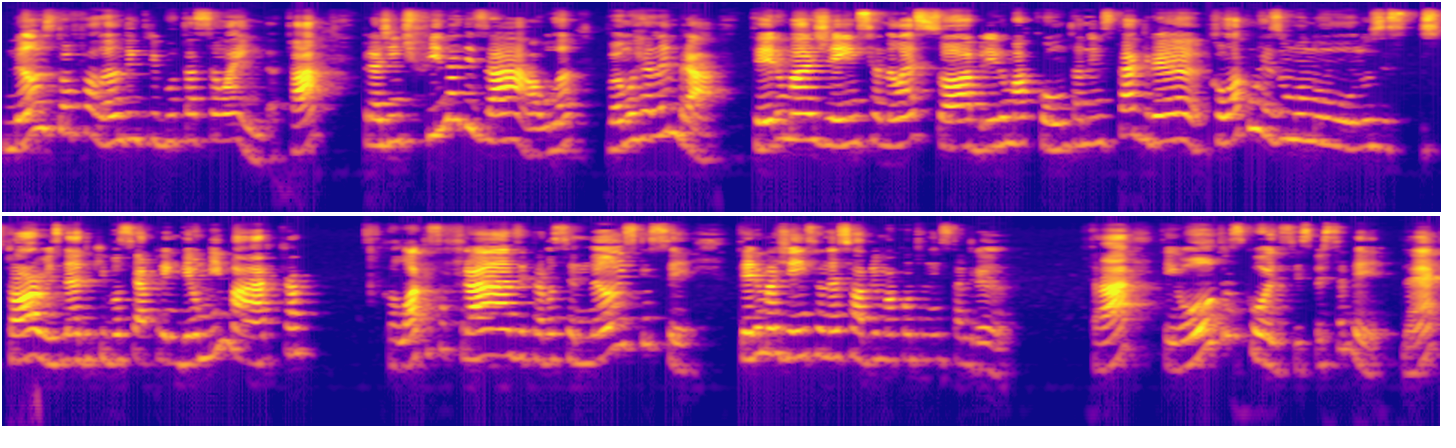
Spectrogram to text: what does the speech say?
Não estou falando em tributação ainda, tá? Para a gente finalizar a aula, vamos relembrar. Ter uma agência não é só abrir uma conta no Instagram. Coloca um resumo no, nos stories, né, do que você aprendeu, me marca. Coloca essa frase para você não esquecer. Ter uma agência não é só abrir uma conta no Instagram, tá? Tem outras coisas, vocês perceberem, né?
